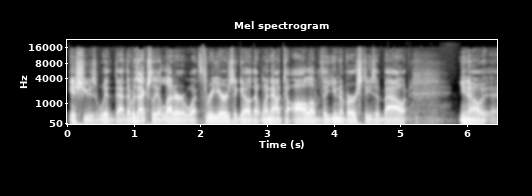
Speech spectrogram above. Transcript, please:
issues with that. There was actually a letter, what, three years ago that went out to all of the universities about, you know,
